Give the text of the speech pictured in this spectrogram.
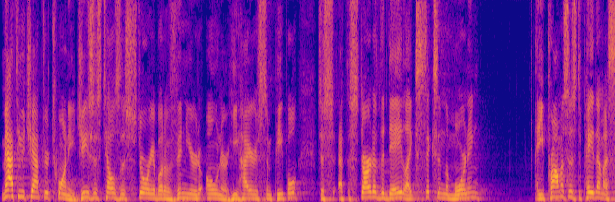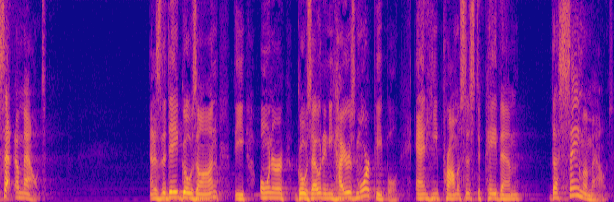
Matthew chapter 20, Jesus tells this story about a vineyard owner. He hires some people just at the start of the day, like six in the morning, and he promises to pay them a set amount. And as the day goes on, the owner goes out and he hires more people, and he promises to pay them the same amount.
